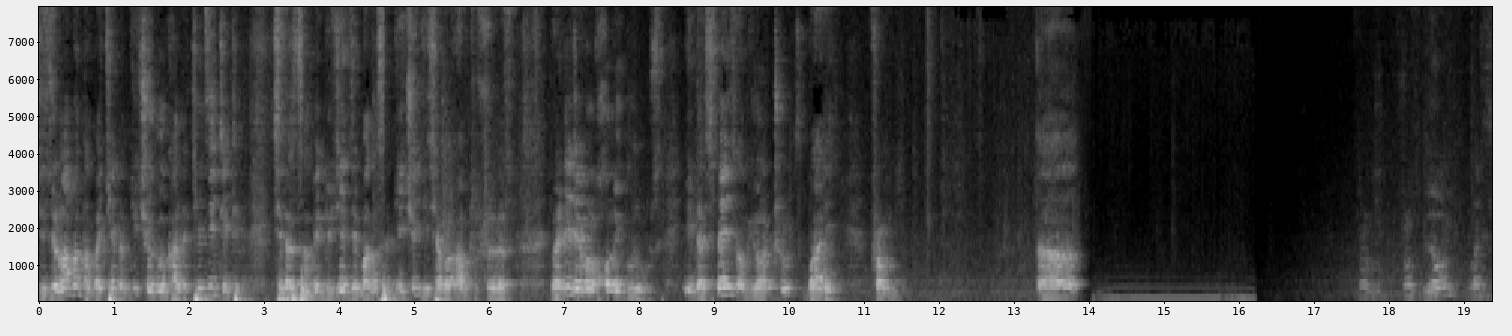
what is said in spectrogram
Jizulama tamba chenam ki chugu khala chizi titi chidar sambe duje zimana samje chuji chaba amtu suras venerable holy gurus in the space of your truth body from uh, from from blowing? What is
